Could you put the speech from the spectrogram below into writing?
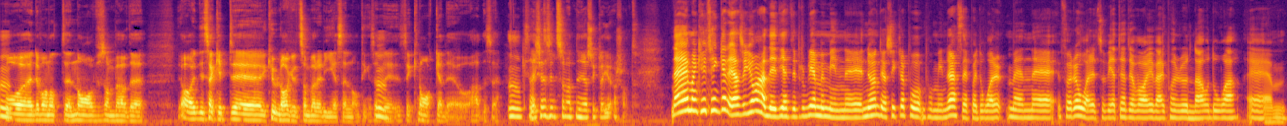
Mm. Och det var något eh, nav som behövde Ja, det är säkert eh, kullagret som började ge sig eller någonting. Så det, det knakade och hade sig. Mm, Det känns inte som att nya cyklar gör sånt. Nej, man kan ju tänka det. Alltså, jag hade ett jätteproblem med min... eh, Nu har inte jag cyklat på, på min racer på ett år. Men eh, förra året så vet jag att jag var iväg på en runda och då... ehm,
